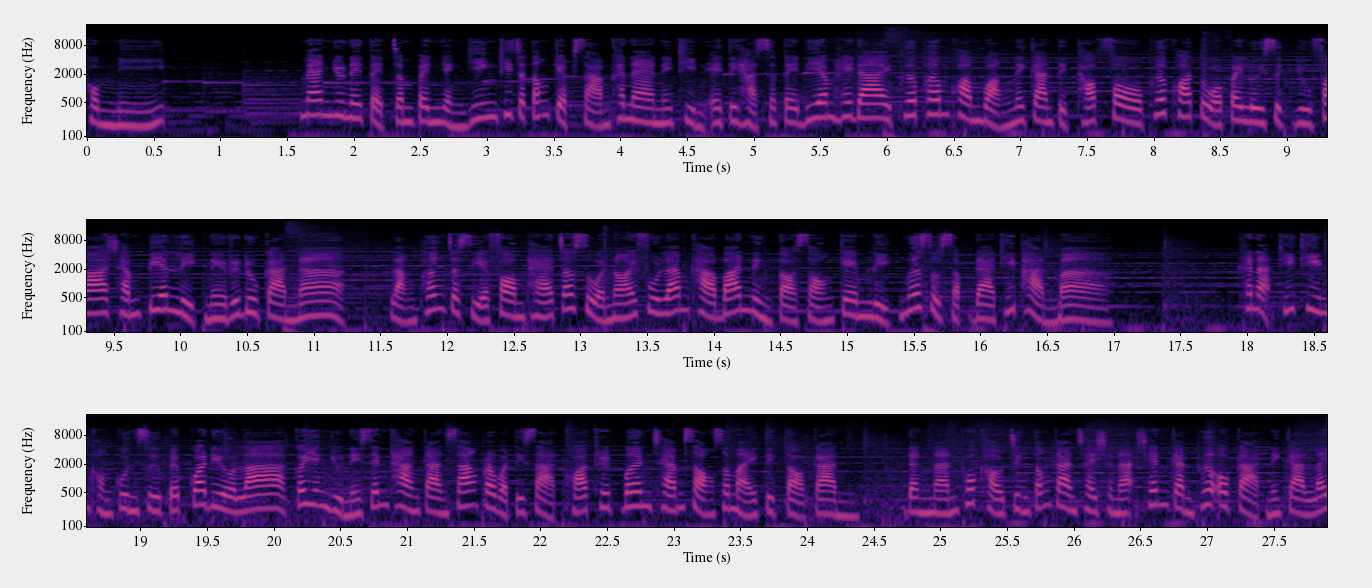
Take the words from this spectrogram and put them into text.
คมนี้ แมนยูไนเต็ดจำเป็นอย่างยิ่งที่จะต้องเก็บ 3 คะแนนในถิ่นเอติฮัดสเตเดียมให้ได้เพื่อเพิ่มความหวังในการติดท็อปโฟร์เพื่อคว้าตั๋วไปลุยศึกยูฟาแชมเปี้ยนลีกในฤดูกาลหน้า หลังเพิ่งจะเสียฟอร์มแพ้เจ้าสัวน้อยฟูลแลมคาบ้าน1ต่อ2เกมลีกเมื่อสุดสัปดาห์ที่ผ่านมา ขณะที่ทีมของกุนซือเป๊ปกวาดิโอลาก็ยังอยู่ในเส้นทางการสร้างประวัติศาสตร์คว้าทริปเปิลแชมป์สองสมัยติดต่อกัน ดังนั้นพวกเขาจึงต้องการชัยชนะเช่นกันเพื่อโอกาสในการไล่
